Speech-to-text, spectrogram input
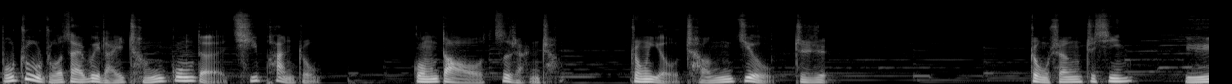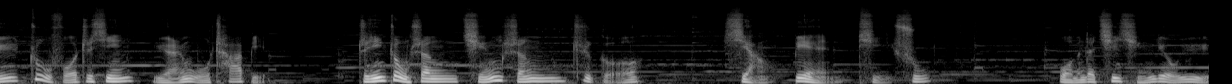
不驻着在未来成功的期盼中，功道自然成，终有成就之日。”众生之心与诸佛之心原无差别，只因众生情生智隔，想变体疏。我们的七情六欲、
